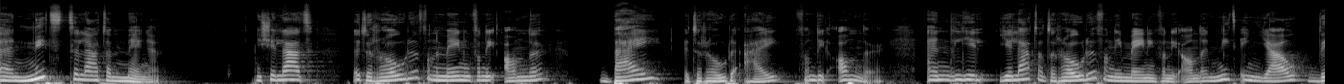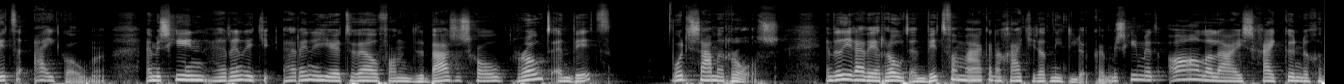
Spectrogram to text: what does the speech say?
uh, niet te laten mengen. Dus je laat het rode van de mening van die ander bij het rode ei van die ander. En je, je laat dat rode van die mening van die ander niet in jouw witte ei komen. En misschien herinner je, herinner je het wel van de basisschool, rood en wit worden samen roze. En wil je daar weer rood en wit van maken, dan gaat je dat niet lukken. Misschien met allerlei scheikundige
